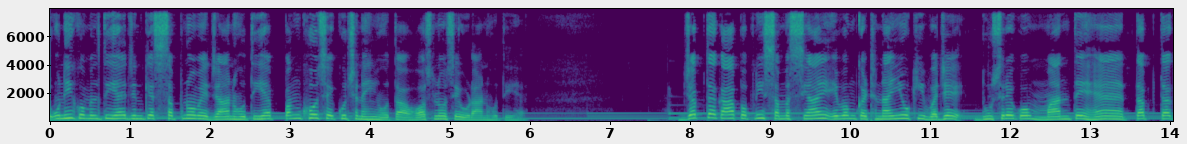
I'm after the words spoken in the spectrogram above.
उन्हीं को मिलती है जिनके सपनों में जान होती है, पंखों से कुछ नहीं होता, हौसलों से उड़ान होती है। जब तक आप अपनी समस्याएँ एवं कठिनाइयों की वजह दूसरे को मानते हैं, तब तक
